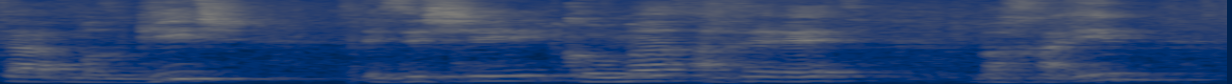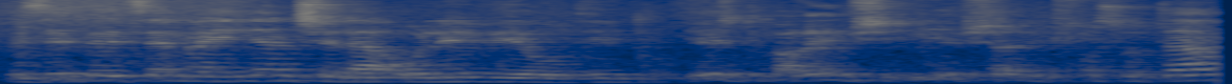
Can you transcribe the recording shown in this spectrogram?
אתה מרגיש איזושהי קומה אחרת בחיים, וזה בעצם העניין של העולים ויורדים פה. יש דברים שאי אפשר לתפוס אותם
